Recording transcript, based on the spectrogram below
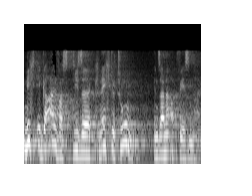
nicht egal, was diese Knechte tun in seiner Abwesenheit.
